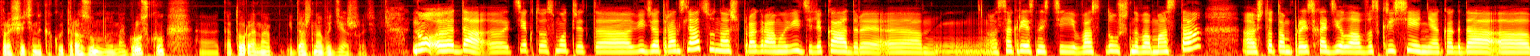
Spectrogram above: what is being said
в расчете на какую-то разумную нагрузку, э, которую она и должна выдерживать. Ну, э, да, э, те, кто смотрит видеотрансляцию нашей программы, видели кадры с окрестностей воздушного моста, что там происходило в воскресенье, когда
